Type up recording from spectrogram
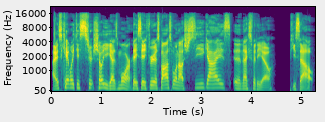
I just can't wait to show you guys more. Stay safe, be responsible, and I'll see you guys in the next video. Peace out.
